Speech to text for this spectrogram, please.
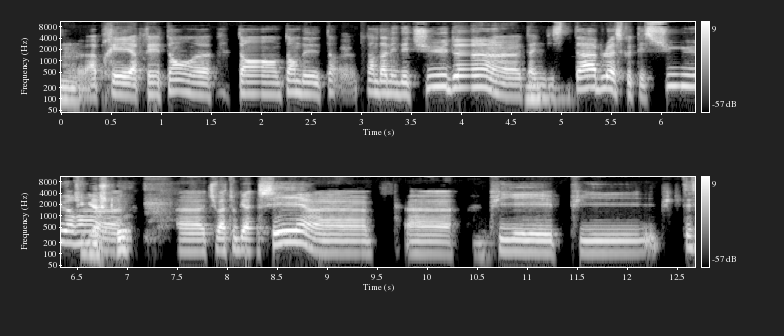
Hmm. Euh, après, après tant, euh, tant, tant, d'années d'études, euh, tu as une vie stable, est-ce que tu es sûr Tu vas tout gâcher. Euh, puis, puis, puis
